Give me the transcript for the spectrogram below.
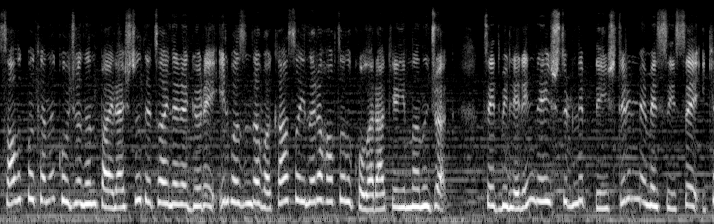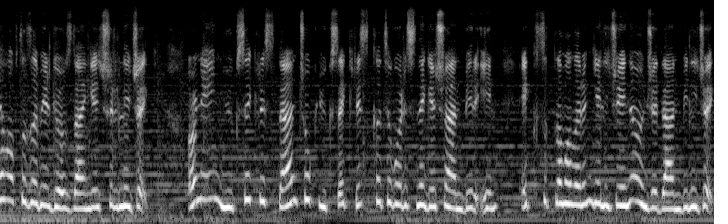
Sağlık Bakanı Koca'nın paylaştığı detaylara göre il bazında vaka sayıları haftalık olarak yayınlanacak. Tedbirlerin değiştirilip değiştirilmemesi ise iki haftada bir gözden geçirilecek. Örneğin yüksek riskten çok yüksek risk kategorisine geçen bir il, ek kısıtlamaların geleceğini önceden bilecek.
